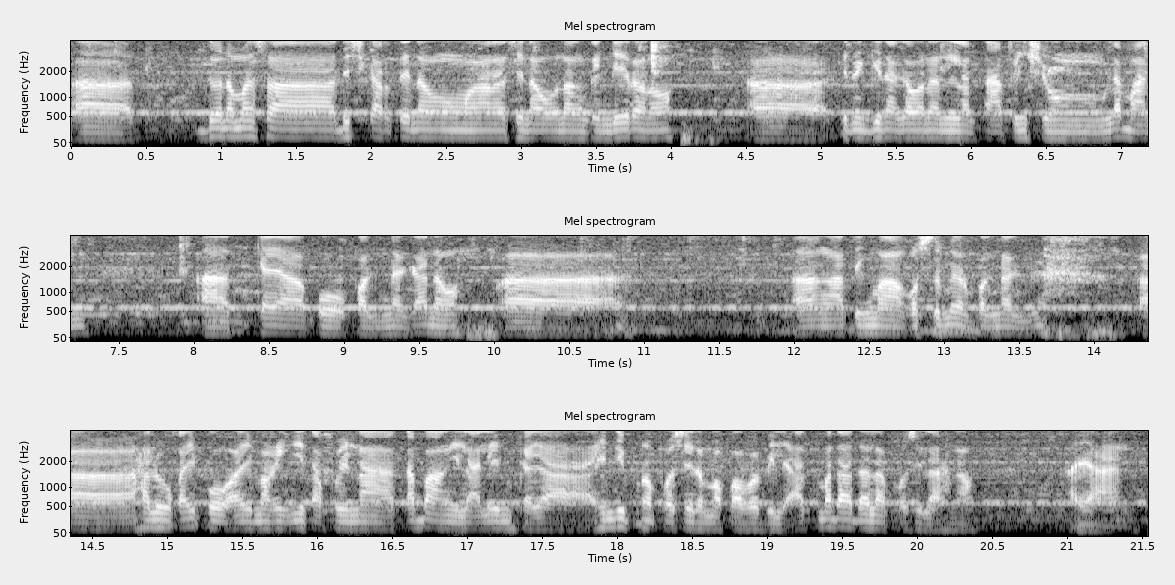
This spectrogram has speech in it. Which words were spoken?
At doon naman sa diskarte ng mga sinaunang tindero no, ah ginagawa na nilang toppings yung laman at kaya po pag nag ano ah, ang ating mga customer pag nag ah, halukay po ay makikita po yung na taba ang ilalim. Kaya hindi po na po sila mapapabili at madadala po sila no? Ayan.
